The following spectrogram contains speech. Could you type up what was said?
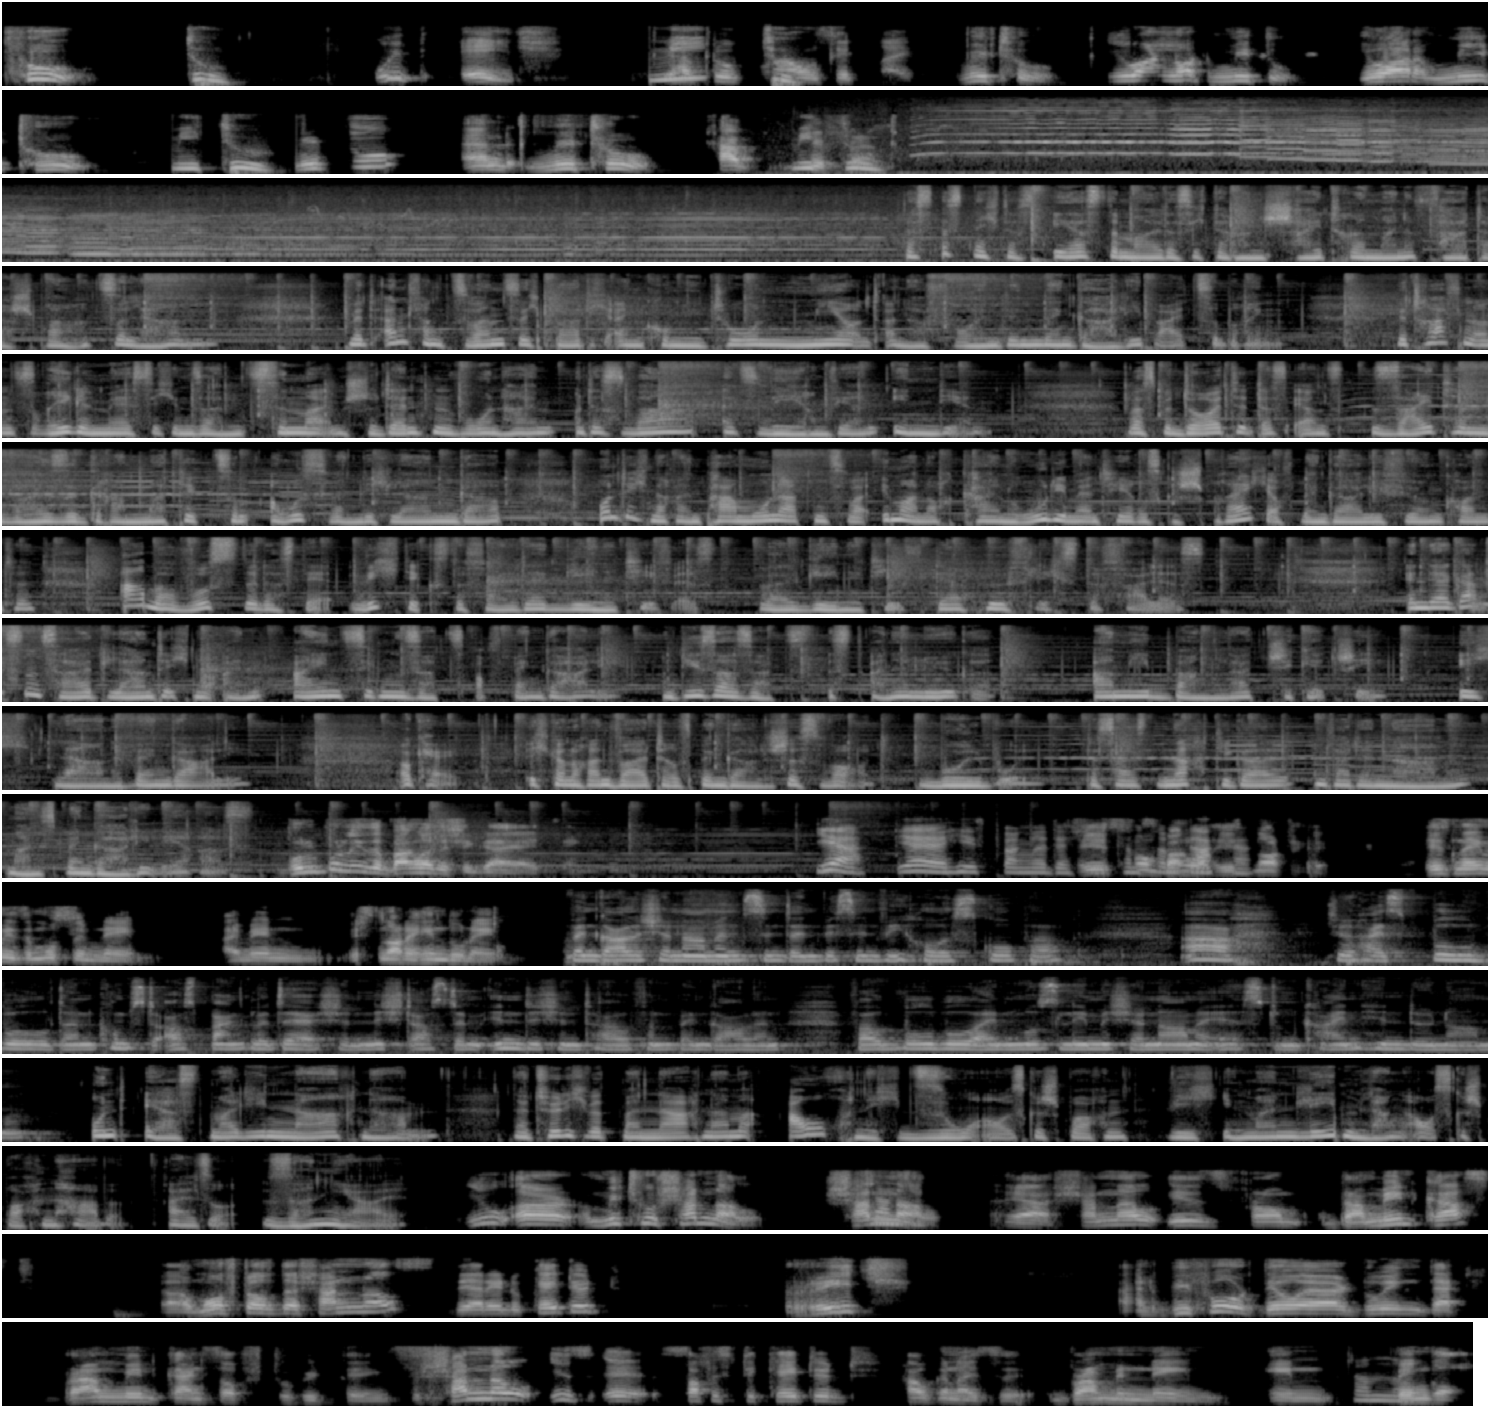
Two. Two. With H. Me you have to pronounce too. it like me too. You are not me too. You are me too. Me too. Me too and me too have Me different. too. Das ist nicht das erste Mal, dass ich daran scheitere, meine Vatersprache zu lernen. Mit Anfang 20 bat ich einen Kommilitonen, mir und einer Freundin Bengali beizubringen. Wir trafen uns regelmäßig in seinem Zimmer im Studentenwohnheim und es war, als wären wir in Indien. Was bedeutet, dass er uns seitenweise Grammatik zum Auswendiglernen gab und ich nach ein paar Monaten zwar immer noch kein rudimentäres Gespräch auf Bengali führen konnte, aber wusste, dass der wichtigste Fall der Genitiv ist, weil Genitiv der höflichste Fall ist. In der ganzen Zeit lernte ich nur einen einzigen Satz auf Bengali. Und dieser Satz ist eine Lüge. Ami Bangla Chikichi. Ich lerne Bengali. Okay, ich kann noch ein weiteres bengalisches Wort. Bulbul. Das heißt Nachtigall und war der Name meines Bengali-Lehrers. Bulbul is a Bangladeshi guy, I think. Yeah, yeah, he's Bangladeshi. He's he comes from Bangladesh. He's not. His name is a Muslim name. I mean, it's not a Hindu name. Bengalische Namen sind ein bisschen wie Horoskope. Ah, du heißt Bulbul, dann kommst du aus Bangladesch und nicht aus dem indischen Teil von Bengalen, weil Bulbul ein muslimischer Name ist und kein Hindu-Name. Und erstmal die Nachnamen. Natürlich wird mein Nachname auch nicht so ausgesprochen, wie ich ihn mein Leben lang ausgesprochen habe. Also Sanyal. You are Mitu Shannal. Shannal. Yeah, Shannal is from Brahmin caste. Uh, most of the Shannals, they are educated, rich, and before they were doing that Brahmin kinds of stupid things. Shannal is a sophisticated, how can I say, Brahmin name in Shannal. Bengal.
